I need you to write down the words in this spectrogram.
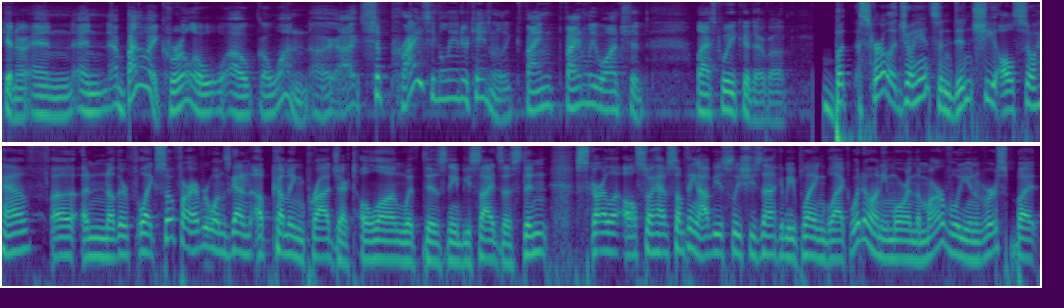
You know, and and uh, by the way, Cruella uh, one uh, surprisingly entertaining. Like, fin- finally watched it last week or thereabout. But Scarlett Johansson, didn't she also have uh, another? Like so far, everyone's got an upcoming project along with Disney besides us. Didn't Scarlett also have something? Obviously, she's not going to be playing Black Widow anymore in the Marvel universe, but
